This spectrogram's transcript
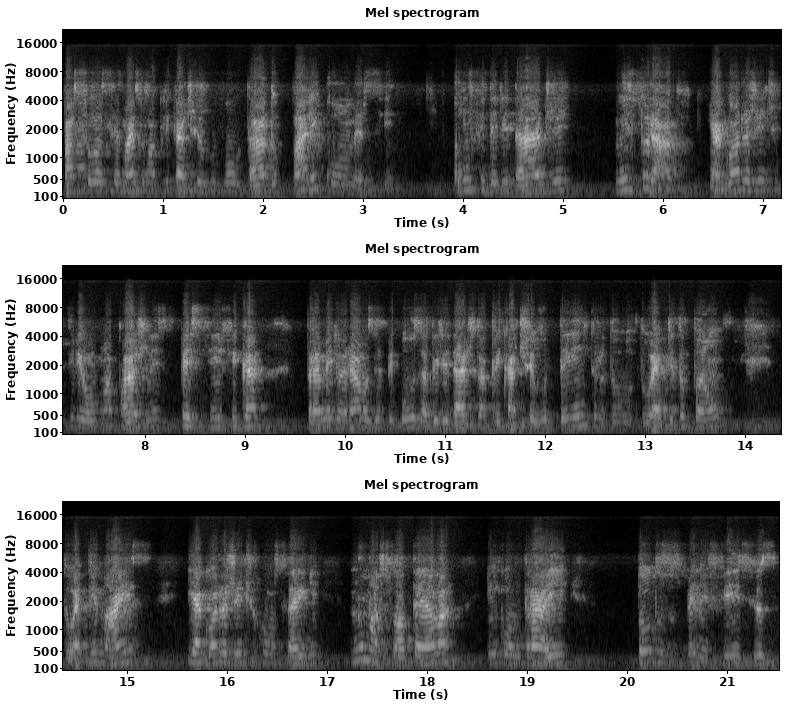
passou a ser mais um aplicativo voltado para e-commerce, com fidelidade misturado. E agora a gente criou uma página específica para melhorar a usabilidade do aplicativo dentro do, do app do Pão, do app Mais, e agora a gente consegue, numa só tela, encontrar aí todos os benefícios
